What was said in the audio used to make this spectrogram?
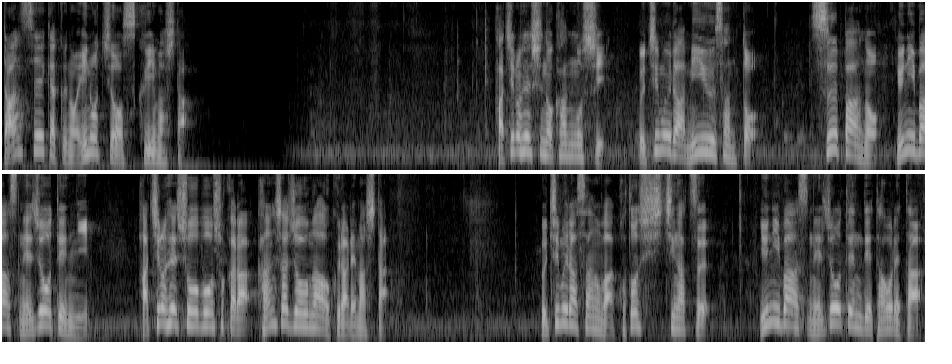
男性客の命を救いました。八戸市の看護師内村美優さんとスーパーのユニバース根城店に八戸消防署から感謝状が贈られました。内村さんは今年7月ユニバース根城店で倒れた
